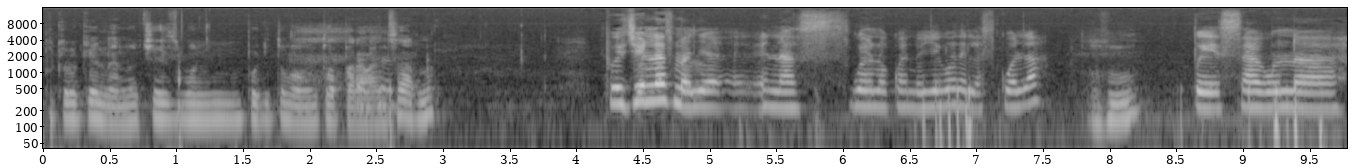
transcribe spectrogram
pues creo que en la noche es buen, un poquito momento para avanzar, ¿no? Pues yo en las mañanas, en las, bueno, cuando llego de la escuela, Ujú. pues hago una,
